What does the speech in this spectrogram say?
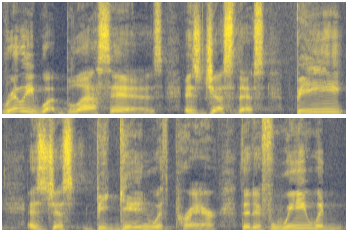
really what bless is, is just this. Be is just begin with prayer. That if we would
